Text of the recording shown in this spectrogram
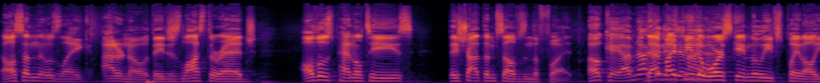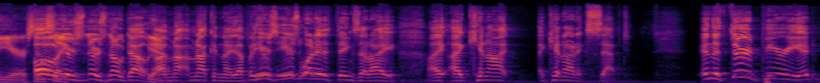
All of a sudden, it was like I don't know. They just lost their edge. All those penalties. they shot themselves in the foot. Okay, I'm not. That might be the that. worst game the Leafs played all year. Since Oh, like, there's there's no doubt. Yeah. I'm not I'm not gonna deny that. But here's here's one of the things that I I, I cannot I cannot accept. In the third period,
